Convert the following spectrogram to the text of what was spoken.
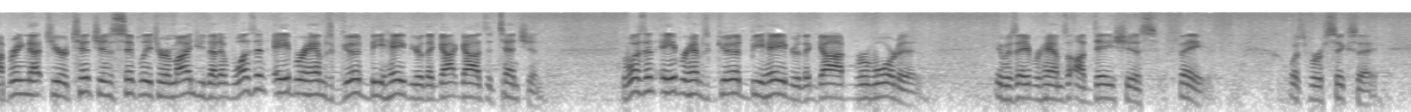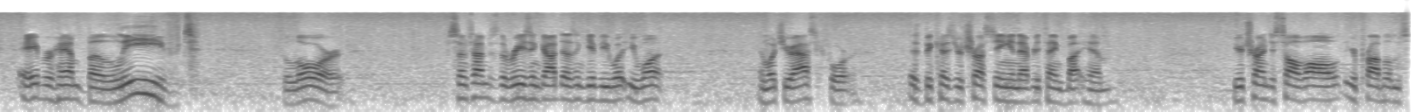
I bring that to your attention simply to remind you that it wasn't Abraham's good behavior that got God's attention. It wasn't Abraham's good behavior that God rewarded. It was Abraham's audacious faith. What's verse 6a? Abraham believed the Lord. Sometimes the reason God doesn't give you what you want and what you ask for is because you're trusting in everything but Him. You're trying to solve all your problems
